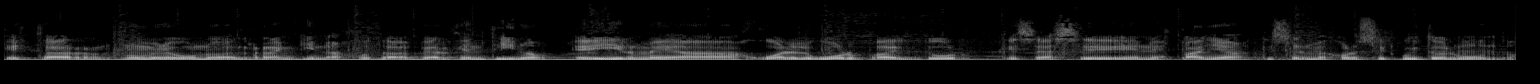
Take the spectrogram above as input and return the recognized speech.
Estar número uno del ranking AJP argentino e irme a jugar el World Padel Tour que se hace en España, que es el mejor circuito del mundo.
